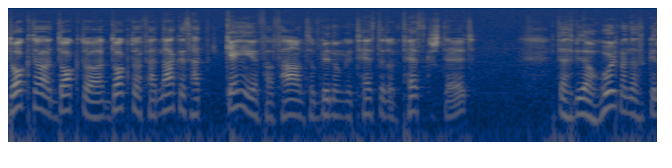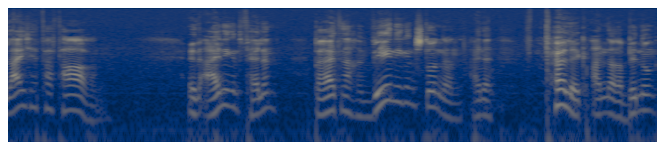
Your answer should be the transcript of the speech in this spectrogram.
Dr. Dr. Dr. Fernakis hat gängige Verfahren zur Bindung getestet und festgestellt, dass wiederholt man das gleiche Verfahren. In einigen Fällen bereits nach wenigen Stunden eine völlig andere Bindung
